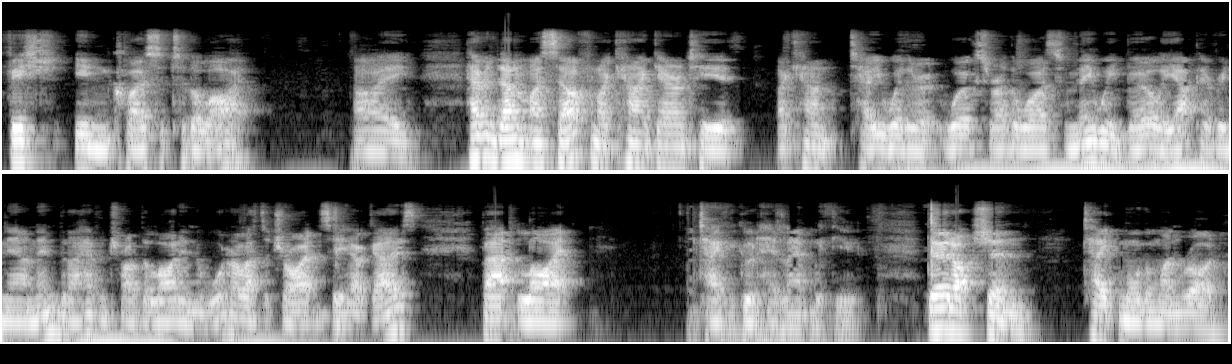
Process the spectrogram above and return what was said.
fish in closer to the light. I haven't done it myself, and I can't guarantee it. I can't tell you whether it works or otherwise. For me, we berley up every now and then, but I haven't tried the light in the water. I'll have to try it and see how it goes. But light, take a good headlamp with you. Third option, take more than one rod.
